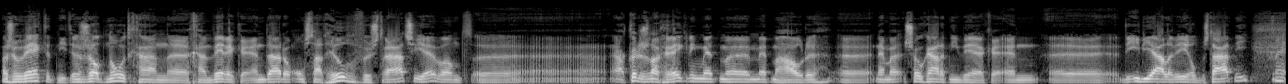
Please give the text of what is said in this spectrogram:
Maar zo werkt het niet en zo zal het nooit gaan, uh, gaan werken. En daardoor ontstaat heel veel frustratie, hè, want uh, ja, kunnen ze dan rekening met me, met me houden? Uh, nee, maar zo gaat het niet werken. En de ideale wereld bestaat niet. Nee.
